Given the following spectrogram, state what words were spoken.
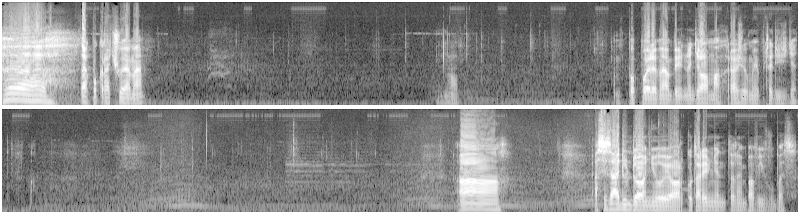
Tak pokračujeme. No. Popojedeme, aby nedělal machra, že umí předjíždět. A já si zajdu do New Yorku, tady mě to nebaví vůbec.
